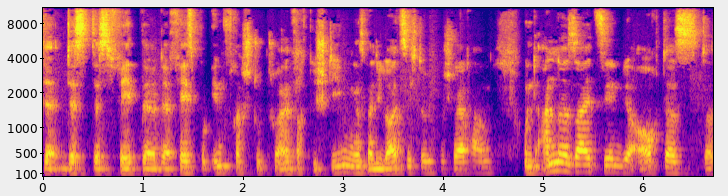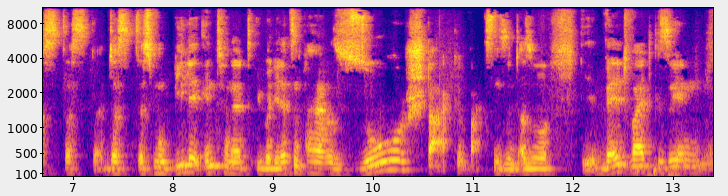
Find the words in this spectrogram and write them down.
des, des, der, der Facebook-Infrastruktur einfach gestiegen ist, weil die Leute sich dadurch beschwert haben. Und andererseits sehen wir auch, dass, dass, dass, dass das mobile Internet über die letzten paar Jahre so stark gewachsen sind. Also weltweit gesehen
